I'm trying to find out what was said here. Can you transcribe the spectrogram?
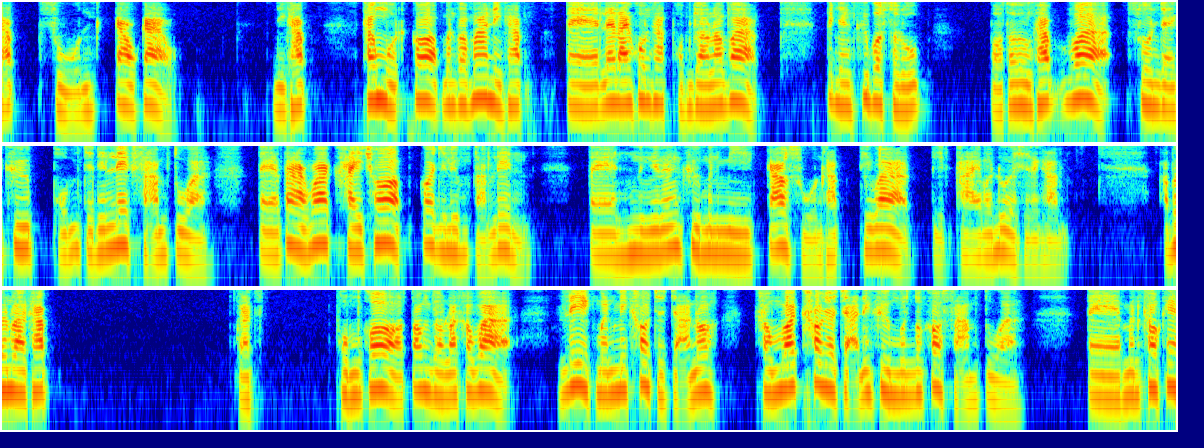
ครับศู นี่ครับทั้งหมดก็มันประมาณนี้ครับ แต่หลายๆคนครับผมยอมรับว่า เป็นอย่างคือบทสรุปบอกตรงๆครับว่าส่วนใหญ่คือผมจะเน้นเลขสามตัว แต่ถ้าหากว่าใครชอบก็อย่าลืมตัดเล่น แต่หนึ่งในนั้นคือมันมี 90 ครับที่ว่าติดท้ายมาด้วยใช่ไหมครับ เอาเป็นว่าครับผมก็ต้องยอมรับครับว่าเลขมันไม่เข้าจะจ๋าเนาะคำว่าเข้าจะจ๋านี่คือมันต้องเข้า 3 ตัว แต่มันเข้าแค่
